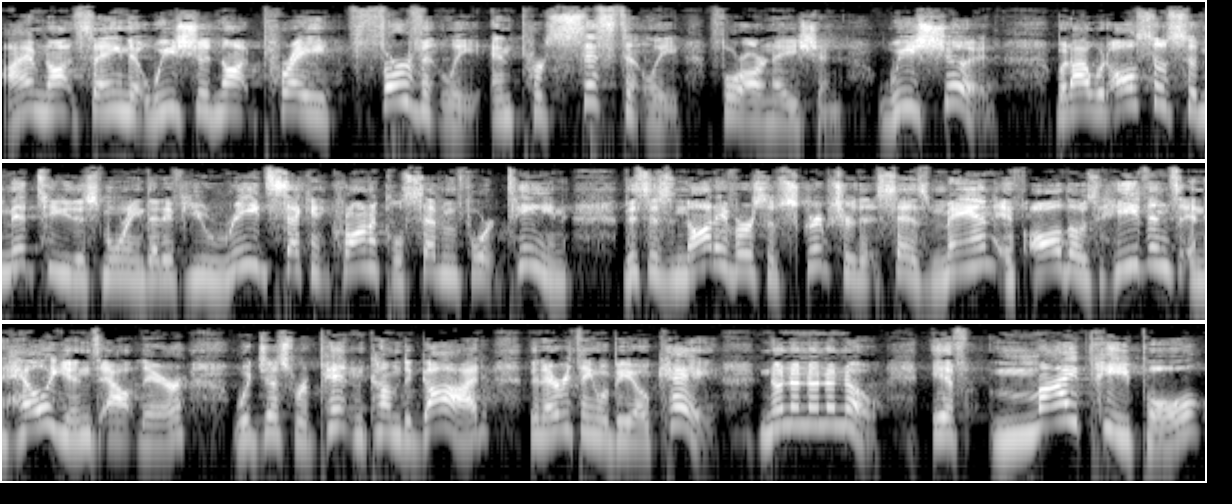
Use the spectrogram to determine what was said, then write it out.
I am not saying that we should not pray fervently and persistently for our nation. We should. But I would also submit to you this morning that if you read Second Chronicles 7:14, this is not a verse of scripture that says, "Man, if all those heathens and hellions out there would just repent and come to God, then everything would be okay." No, no, no, no, no. If my people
